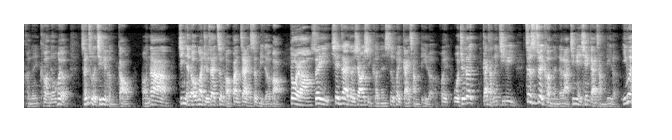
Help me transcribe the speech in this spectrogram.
可能可能会有惩处的几率很高。哦，那今年的欧冠决赛正好办在圣彼得堡，对啊，所以现在的消息可能是会改场地了，会我觉得改场地几率这是最可能的啦。今年先改场地了，因为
